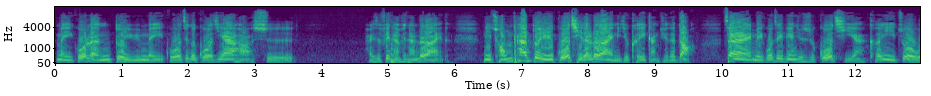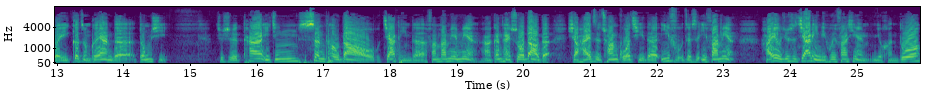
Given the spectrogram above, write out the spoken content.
美国人对于美国这个国家哈是还是非常非常热爱的。你从他对于国旗的热爱，你就可以感觉得到，在美国这边，就是说国旗啊，可以作为各种各样的东西。就是它已经渗透到家庭的方方面面啊。刚才说到的小孩子穿国旗的衣服，这是一方面；还有就是家里你会发现有很多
